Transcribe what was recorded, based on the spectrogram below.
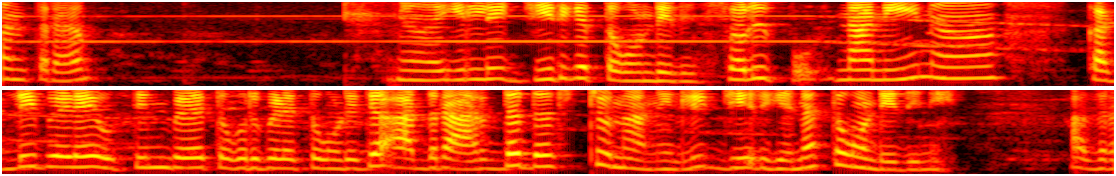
ನಂತರ ಇಲ್ಲಿ ಜೀರಿಗೆ ತೊಗೊಂಡಿದ್ದೀನಿ. ಸ್ವಲ್ಪ. ನಾನೇನು ಕಡಲೆಬೇಳೆ, ಉದ್ದಿನಬೇಳೆ, ತೊಗರಿಬೇಳೆ ತೊಗೊಂಡಿದ್ದೆ. ಅದರ ಅರ್ಧದಷ್ಟು ನಾನಿಲ್ಲಿ ಜೀರಿಗೆನ ತೊಗೊಂಡಿದ್ದೀನಿ. ಅದರ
